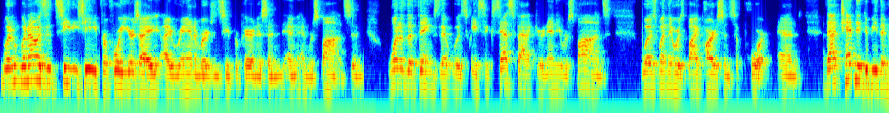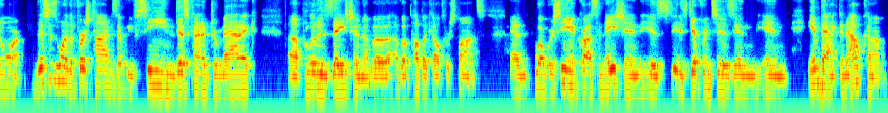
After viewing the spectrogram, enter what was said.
When, when I was at CDC for four years, I, I ran emergency preparedness and, and, and response. And one of the things that was a success factor in any response was when there was bipartisan support. And that tended to be the norm. This is one of the first times that we've seen this kind of dramatic uh, politicization of a, of a public health response. And what we're seeing across the nation is, is differences in, in impact and outcome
